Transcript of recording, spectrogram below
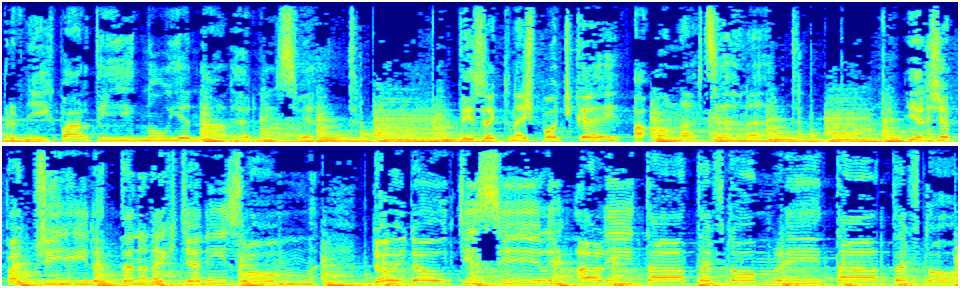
Prvních pár týdnů je nádherný svět. Ty řekneš počkej a ona chce hned. Jenže pak přijde ten nechtěný zlom, dojdou ti síly a lítáte v tom, lítáte v tom.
